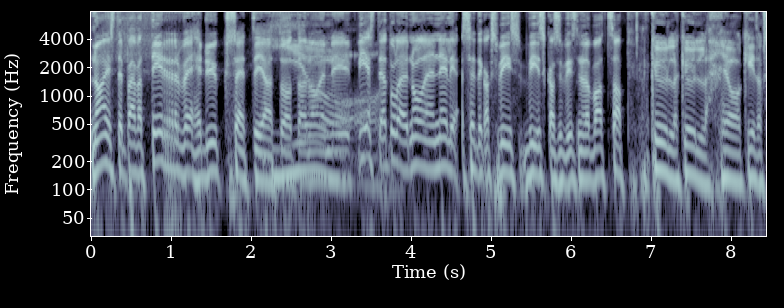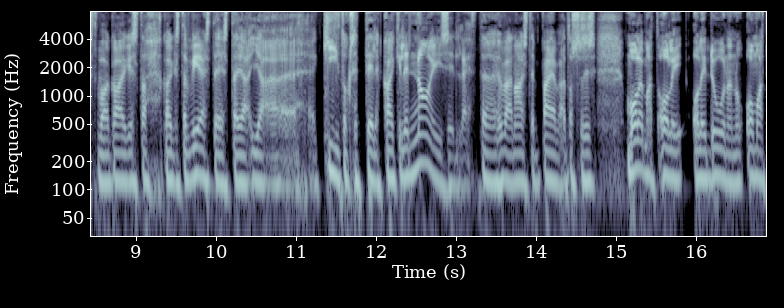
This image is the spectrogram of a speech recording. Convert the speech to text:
naistenpäivät tervehdykset. Ja tuota, noin, niin, viestiä tulee 04 725 WhatsApp. Kyllä, kyllä. Joo, kiitokset vaan kaikista, kaikista viesteistä ja, ja äh, kiitokset teille kaikille naisille. Tänään hyvää naisten päivää. Tuossa siis molemmat oli, oli duunannut omat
